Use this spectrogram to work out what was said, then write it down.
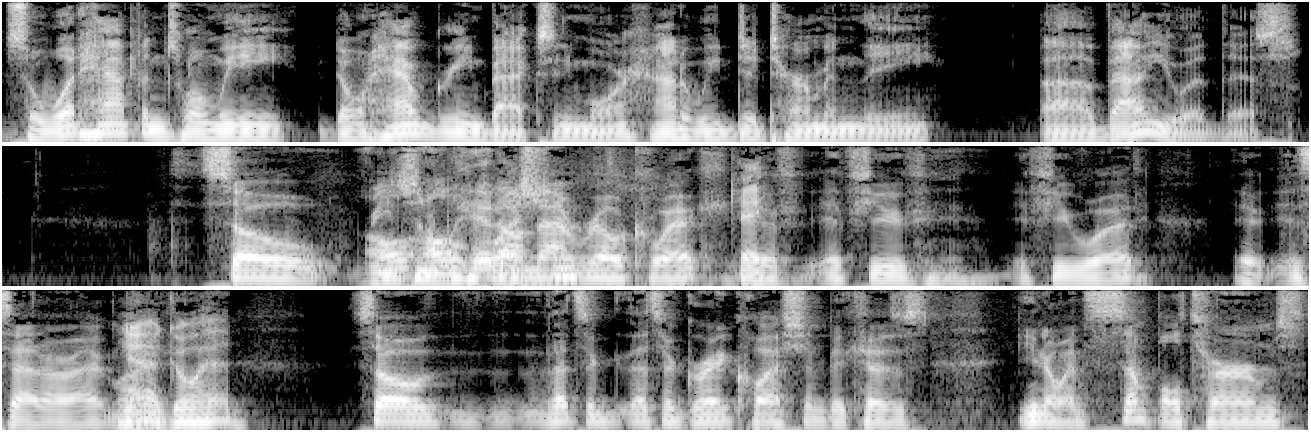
So what happens when we don't have greenbacks anymore? How do we determine the uh, value of this? So I'll, I'll Reasonable hit on that real quick, Okay. if if you if you would. Is that all right, Mike? yeah, go ahead. So that's a that's a great question because you know in simple terms,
